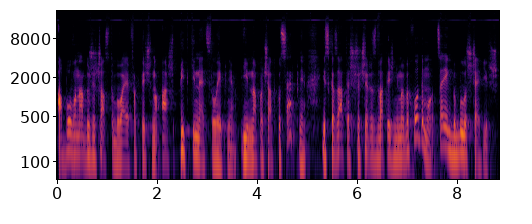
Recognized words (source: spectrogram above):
або вона дуже часто буває фактично аж під кінець липня і на початку серпня, і сказати, що через два тижні ми виходимо, це якби було ще гірше.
